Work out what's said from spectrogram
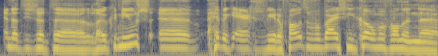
en dat is het eh, leuke nieuws... eh, heb ik ergens weer een foto voorbij zien komen van een... eh,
